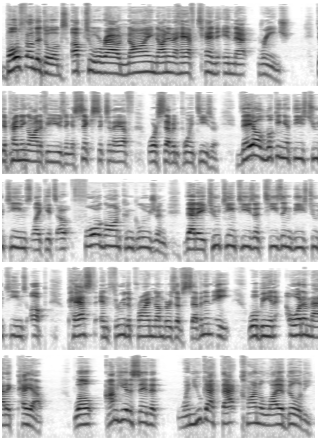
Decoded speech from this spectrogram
both underdogs up to around nine, nine and a half, ten in that range depending on if you're using a six, six and a half, or seven point teaser. They are looking at these two teams like it's a foregone conclusion that a two team teaser teasing these two teams up past and through the prime numbers of seven and eight will be an automatic payout. Well, I'm here to say that when you got that kind of liability,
